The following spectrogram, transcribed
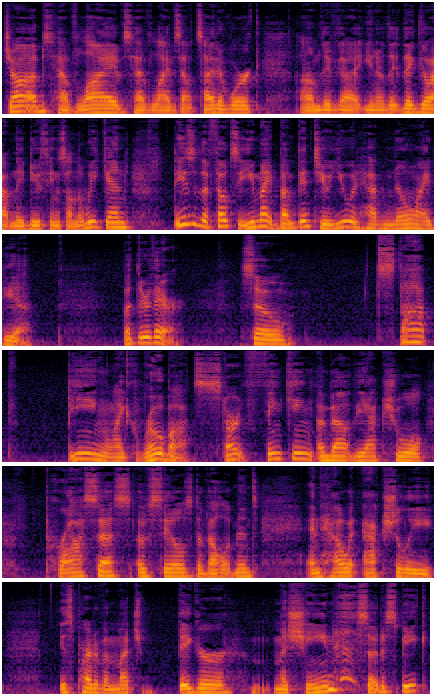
jobs, have lives, have lives outside of work. Um, they've got, you know, they, they go out and they do things on the weekend. These are the folks that you might bump into, you would have no idea, but they're there. So stop being like robots. Start thinking about the actual process of sales development and how it actually is part of a much bigger machine, so to speak.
